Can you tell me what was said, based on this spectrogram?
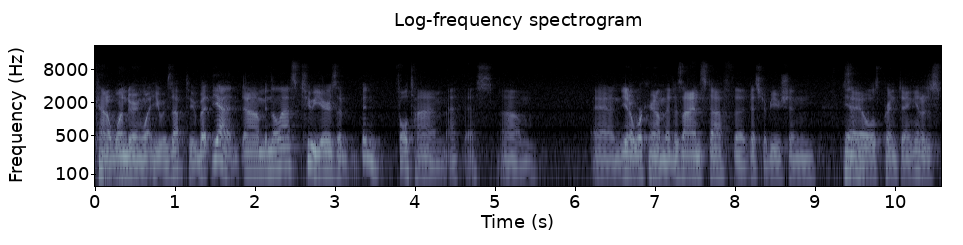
kind of wondering what he was up to. But yeah, um, in the last two years, I've been full time at this, um, and you know, working on the design stuff, the distribution, Yeah. sales, printing, you know, just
